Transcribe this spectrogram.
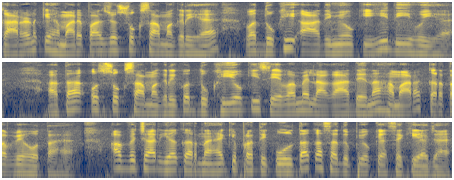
कारण कि हमारे पास जो सुख सामग्री है, वह दुखी आदमियों की ही दी हुई है। अतः उस सुख सामग्री को दुखियों की सेवा में लगा देना हमारा कर्तव्य होता है। अब विचार यह करना है कि प्रतिकूलता का सदुपयोग कैसे किया जाए?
